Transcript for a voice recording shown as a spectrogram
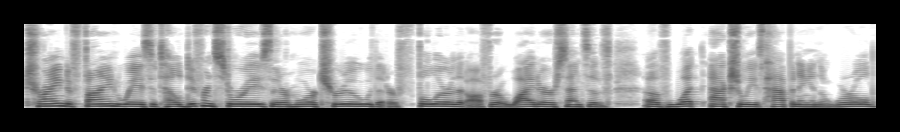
trying to find ways to tell different stories that are more true, that are fuller, that offer a wider sense of, of what actually is happening in the world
